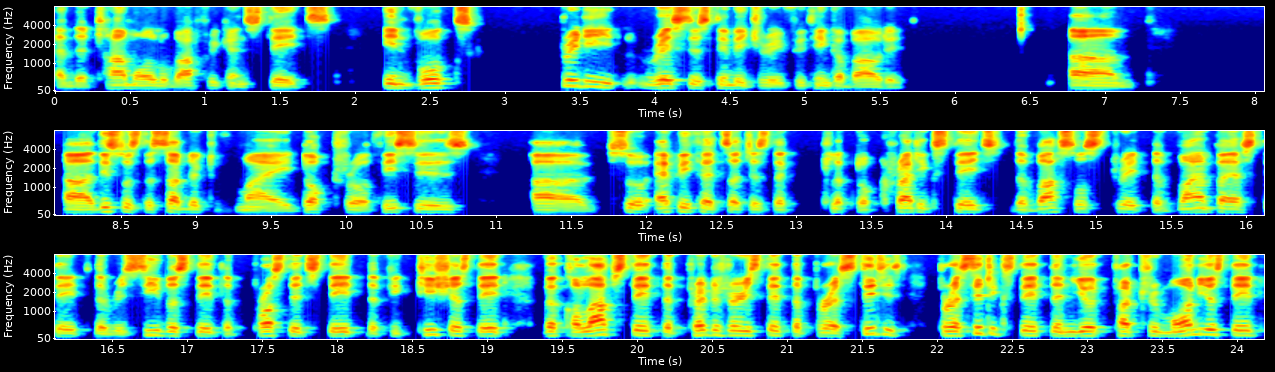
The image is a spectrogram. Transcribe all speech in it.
and the turmoil of African states invokes pretty racist imagery if you think about it. Um, uh, this was the subject of my doctoral thesis. Uh, so epithets such as the kleptocratic state, the vassal state, the vampire state, the receiver state, the prostate state, the fictitious state, the collapse state, the predatory state, the parasitic, state, the neo-patrimonial state,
